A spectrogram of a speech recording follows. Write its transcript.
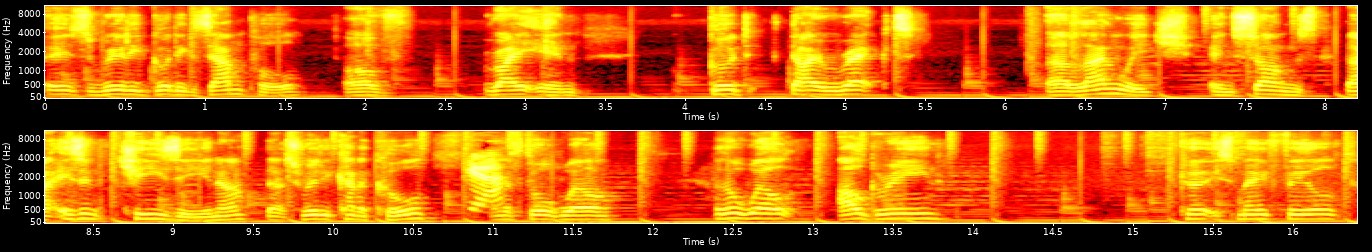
is a really good example of writing good direct uh, language in songs that isn't cheesy, you know, that's really kind of cool. Yeah. And I thought, well, I thought, well, Al Green, Curtis Mayfield,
